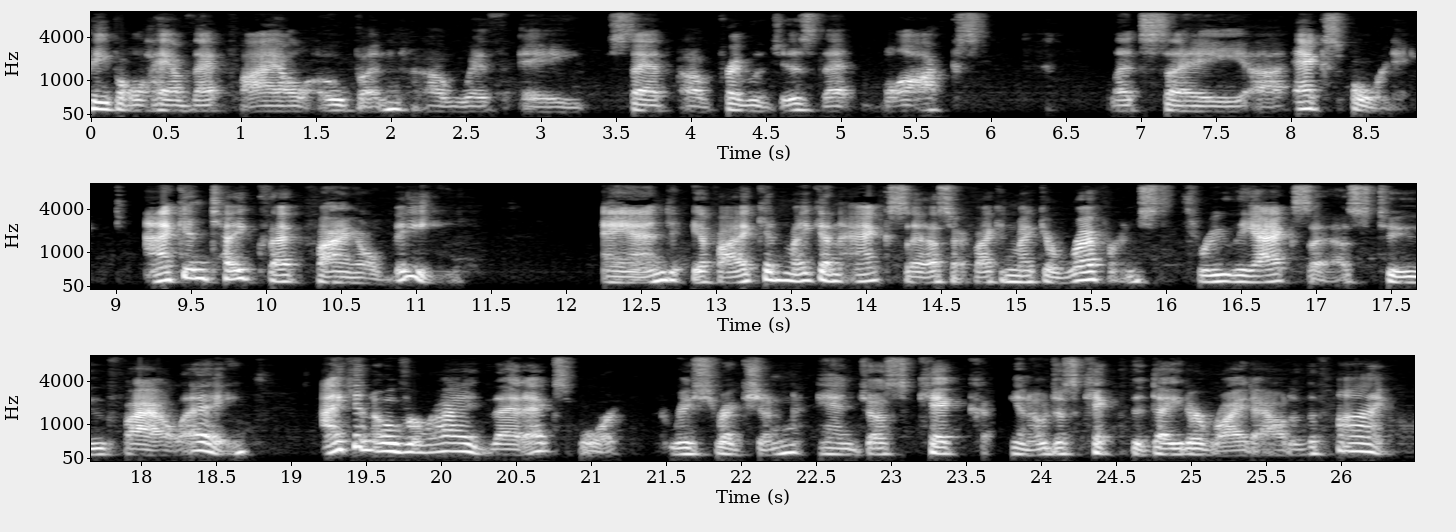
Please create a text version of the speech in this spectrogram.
people have that file open uh, with a set of privileges that blocks, let's say, uh, exporting. I can take that file B, and if I can make an access, or if I can make a reference through the access to file A, I can override that export restriction and just kick, you know, just kick the data right out of the file.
